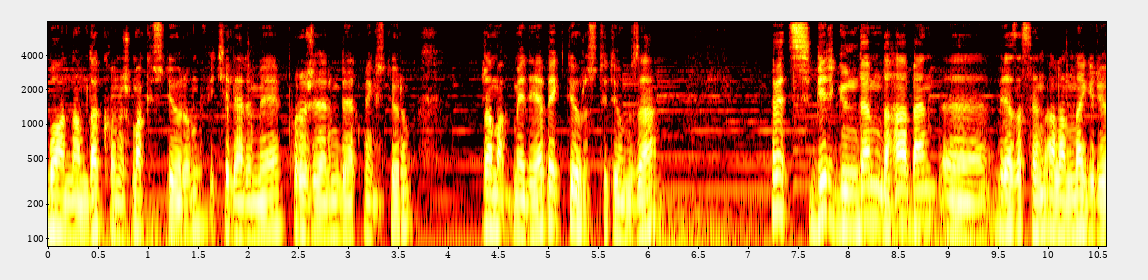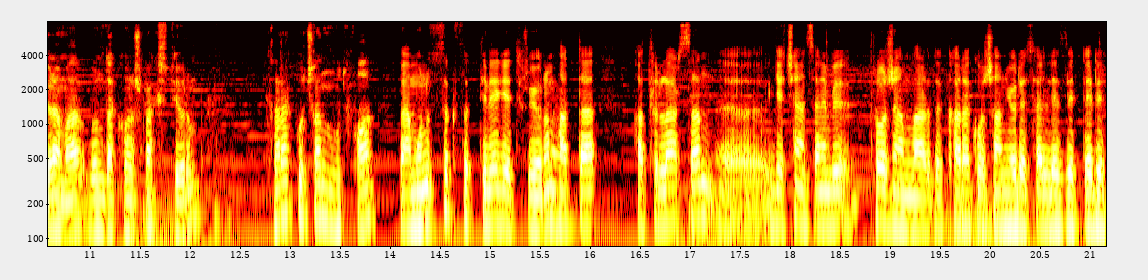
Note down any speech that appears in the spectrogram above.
Bu anlamda konuşmak istiyorum. Fikirlerimi, projelerimi belirtmek istiyorum. Ramak Medya'ya bekliyoruz stüdyomuza. Evet bir gündem daha ben e, biraz da senin alanına giriyor ama bunu da konuşmak istiyorum. Karakoçan mutfağı Ben bunu sık sık dile getiriyorum. Hatta hatırlarsan e, geçen sene bir projem vardı. Karakoçan Yöresel Lezzetleri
